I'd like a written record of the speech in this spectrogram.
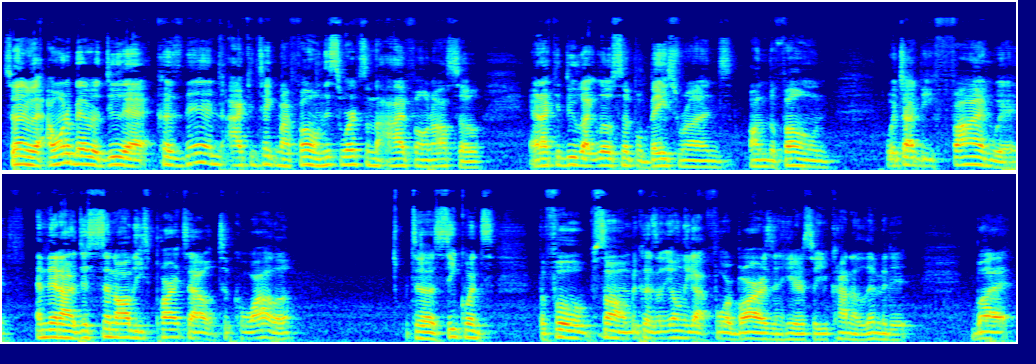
So anyway, I want to be able to do that because then I can take my phone. This works on the iPhone also. And I can do like little simple bass runs on the phone, which I'd be fine with. And then I just send all these parts out to Koala to sequence the full song because you only got four bars in here, so you're kind of limited. But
